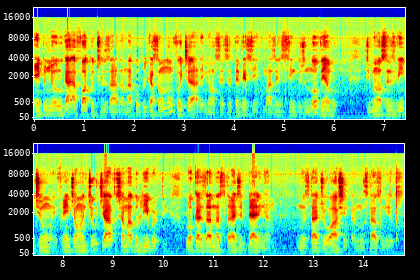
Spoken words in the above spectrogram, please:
Em primeiro lugar, a foto utilizada na publicação não foi tirada em 1975, mas em 5 de novembro de 1921, em frente a um antigo teatro chamado Liberty, localizado na cidade de Bellingham, no estado de Washington, nos Estados Unidos.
